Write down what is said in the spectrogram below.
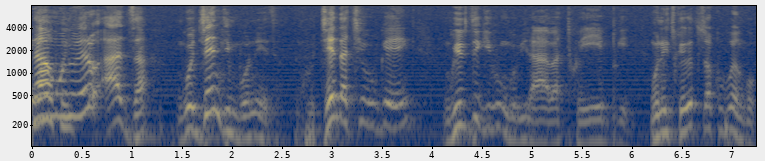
nta muntu rero aza ngo genda imboneza ngo genda aciye ubwenge ngo iby'igihugu biraba twebwe ngo ni twebwe tuza kuvuga ngo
